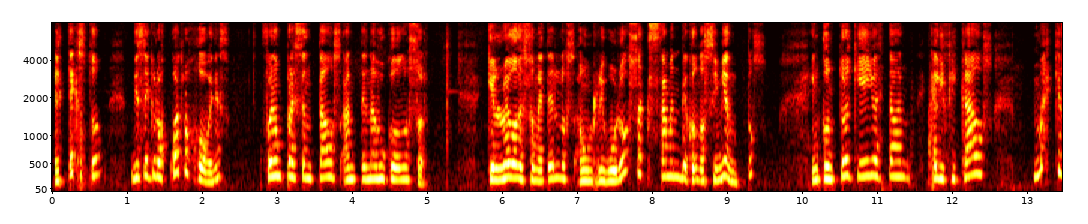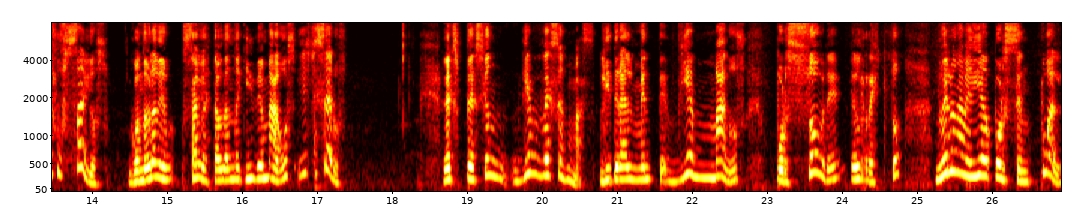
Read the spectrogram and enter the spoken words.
El texto dice que los cuatro jóvenes fueron presentados ante Nabucodonosor, quien luego de someterlos a un riguroso examen de conocimientos, encontró que ellos estaban calificados más que sus sabios. Cuando habla de sabios está hablando aquí de magos y hechiceros. La expresión diez veces más, literalmente diez manos por sobre el resto, no era una medida porcentual,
